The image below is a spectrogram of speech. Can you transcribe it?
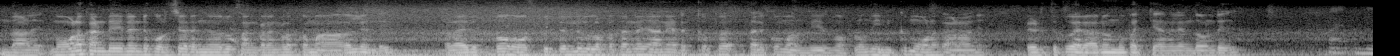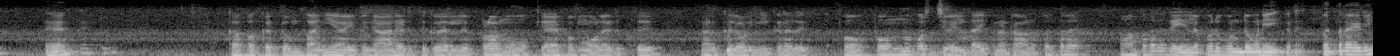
എന്താണ് മോളെ കണ്ടു കഴിഞ്ഞാൽ എന്റെ കുറച്ച് ഇടങ്ങേറും സങ്കടങ്ങളൊക്കെ മാറലുണ്ട്. അതായത് ഇപ്പോൾ ഹോസ്പിറ്റലിലുള്ളപ്പോൾ തന്നെ ഞാൻ ഇടയ്ക്കൊക്കെ തലക്കും വന്നിരുന്നു. അപ്പോഴൊന്നും എനിക്ക് മോളെ കാണാൻ എടുത്തേക്ക് വരാനൊന്നും പറ്റാന്നില്ല എന്തുകൊണ്ട്? ഏ? കഫക്കെട്ടും. പനിയായിട്ട് ഞാൻ എടുത്തേക്ക് വരൽ. ഇപ്പോഴാണ് നോക്കിയായപ്പോൾ മോളെ എടുത്ത് നടക്കൽ ഒടുങ്ങിക്കണത് അപ്പോൾ ഇപ്പോൾ ഒന്ന് കുറച്ച് വലുതായിക്കണം കേട്ടോ. ആളിപ്പോൾ എത്ര? നാൽപ്പതൊക്കെ കഴിഞ്ഞില്ല? ഇപ്പോൾ ഒരു ഗുണ്ട് മണി ആയിക്കണേ. ഇപ്പോൾ എത്ര ഐഡി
